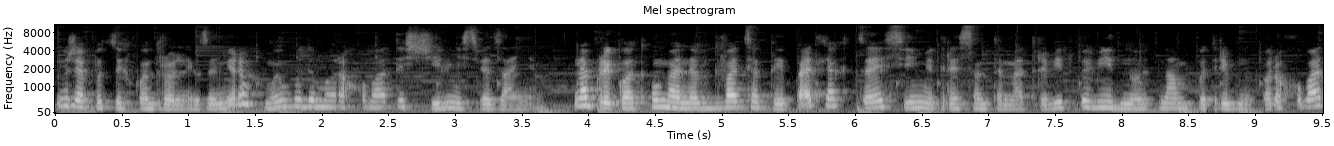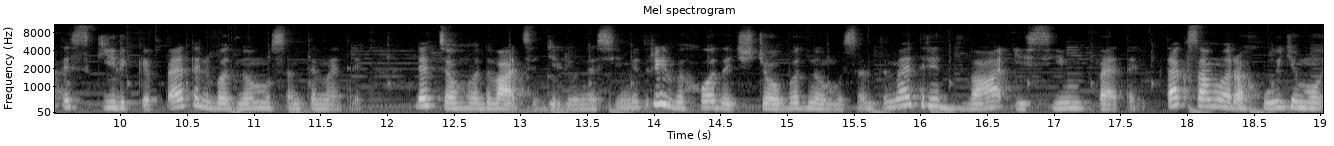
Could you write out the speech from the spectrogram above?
І вже по цих контрольних замірах ми будемо рахувати щільність в'язання. Наприклад, у мене в 20 петлях це 7,3 см. Відповідно, нам потрібно порахувати, скільки петель в одному сантиметрі. Для цього 20 ділю на 7,3 виходить, що в одному сантиметрі 2,7 петель. Так само рахуємо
